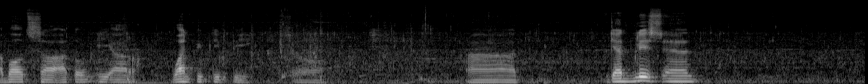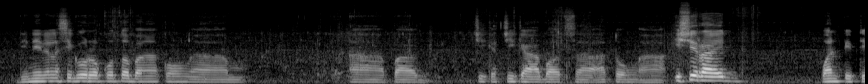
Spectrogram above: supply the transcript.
about sa atong ER 150p. So uh, God bless and Dini na lang siguro ko to bang akong um, ah, pag chika-chika about sa atong ah, Easy Ride 150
